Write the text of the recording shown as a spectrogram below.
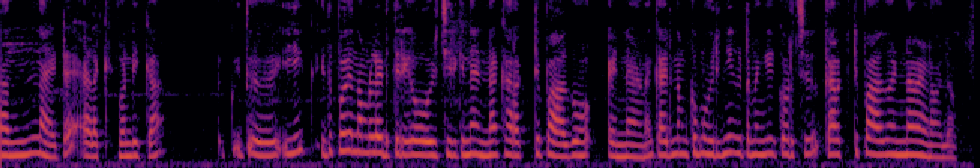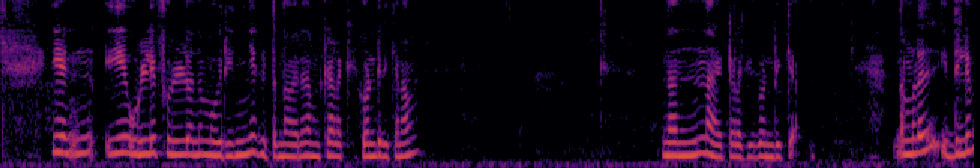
നന്നായിട്ട് ഇളക്കിക്കൊണ്ടിരിക്കുക. ഇത് ഈ ഇതിപ്പോൾ നമ്മൾ എടുത്തിരി ഒഴിച്ചിരിക്കുന്ന എണ്ണ കറക്റ്റ് പാകം എണ്ണയാണ്. കാര്യം നമുക്ക് മുരിഞ്ഞ് കിട്ടണമെങ്കിൽ കുറച്ച് കറക്റ്റ് പാകം എണ്ണ വേണമല്ലോ. ഈ എണ്ണ ഈ ഉള്ളി ഫുള്ളൊന്ന് മുരിഞ്ഞ് കിട്ടുന്നവരെ നമുക്ക് ഇളക്കിക്കൊണ്ടിരിക്കണം. നന്നായിട്ട് ഇളക്കിക്കൊണ്ടിരിക്കുക നമ്മൾ ഇതിലും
